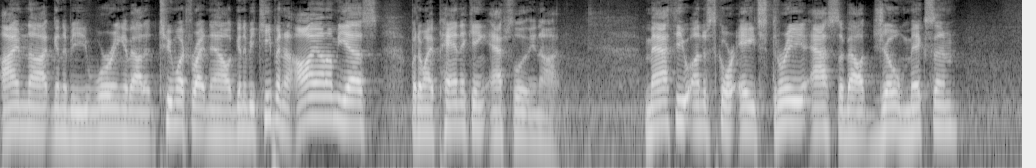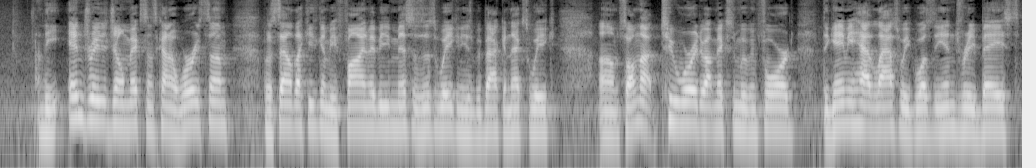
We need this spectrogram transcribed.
I'm not going to be worrying about it too much right now. Going to be keeping an eye on them, yes, but am I panicking? Absolutely not. Matthew underscore H3 asks about Joe Mixon. The injury to Joe Mixon is kind of worrisome, but it sounds like he's going to be fine. Maybe he misses this week and he'll be back in next week. Um, so I'm not too worried about Mixon moving forward. The game he had last week was the injury based.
